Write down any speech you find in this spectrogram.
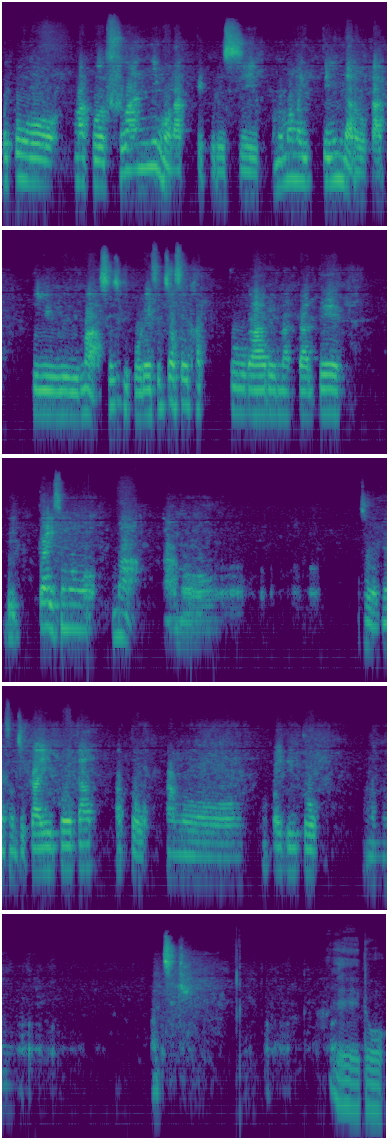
で、こう、まあ、こう、不安にもなってくるし、このまま行っていいんだろうかっていう、まあ、正直、こう、レース中はそういう葛藤がある中で、で、一回、その、まあ、あの、そうですね、その次回超えた後、あの、今回で言うと、あの、何でしたっけ。えっ、と、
